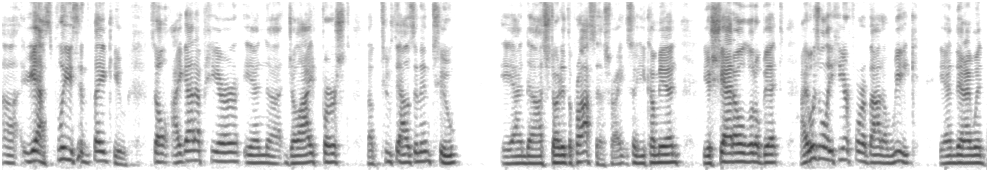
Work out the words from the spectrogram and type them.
Uh, yes, please and thank you." So I got up here in uh, July 1st of 2002 and uh, started the process. Right, so you come in, you shadow a little bit. I was only here for about a week, and then I went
